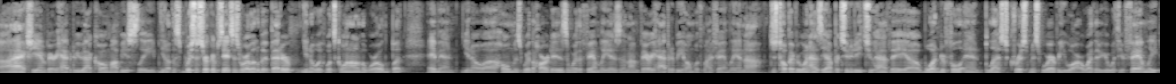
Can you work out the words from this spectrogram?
Uh, I actually am very happy to be back home. Obviously, you know, this, wish the circumstances were a little bit better, you know, with what's going on in the world. But hey, man, you know, uh, home is where the heart is and where the family is, and I'm very happy to be home with my family. And uh, just hope everyone has the opportunity to have a uh, wonderful and blessed Christmas wherever you are, whether you're with your family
